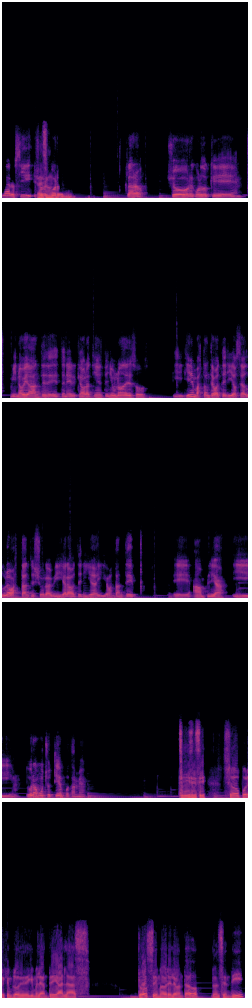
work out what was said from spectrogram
Claro, sí, yo recuerdo. Claro, yo recuerdo que mi novia antes de tener, que ahora tiene, tenía uno de esos y tienen bastante batería, o sea, dura bastante. Yo la vi a la batería y es bastante eh, amplia y dura mucho tiempo también. Sí, sí, sí. Yo, por ejemplo, desde que me levanté a las 12 me habré levantado, lo encendí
